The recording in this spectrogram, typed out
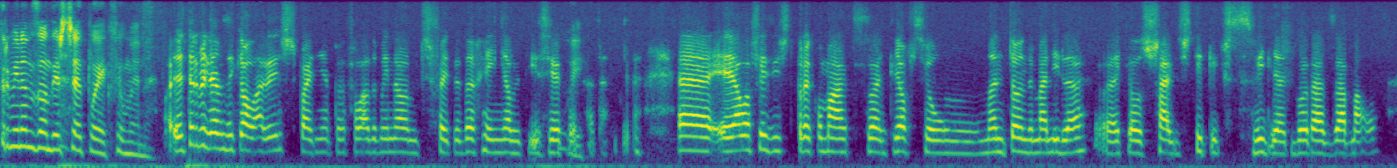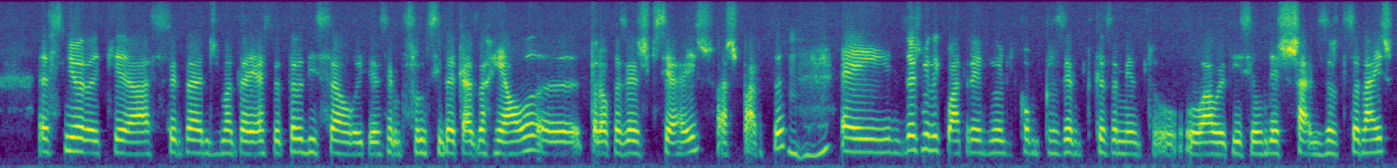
Terminamos onde este jet lag, Filomena? Olha, terminamos aqui ao lado, em Espanha, para falar de uma enorme desfeita da Rainha Letícia. Uh, ela fez isto para com uma artesã que lhe ofereceu um mantão de Manila, aqueles chales típicos de Sevilha, bordados à mão a senhora que há 60 anos mantém esta tradição e tem sempre fornecido a Casa Real uh, para ocasiões especiais, faz parte. Uhum. Em 2004 enviou-lhe como presente de casamento à Letícia um destes chales artesanais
